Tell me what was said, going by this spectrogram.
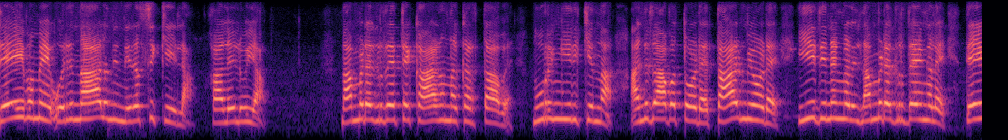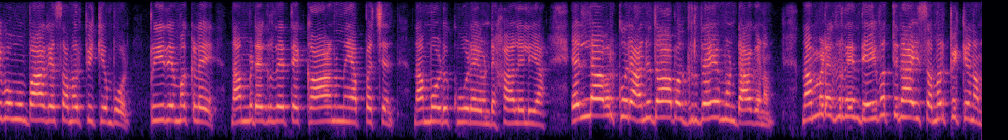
ദൈവമേ ഒരു നാൾ നീ നിരസിക്കുകയില്ല. ഹാലലൂയ നമ്മുടെ ഹൃദയത്തെ കാണുന്ന കർത്താവ് നുറുങ്ങിയിരിക്കുന്ന അനുതാപത്തോടെ താഴ്മയോടെ ഈ ദിനങ്ങളിൽ നമ്മുടെ ഹൃദയങ്ങളെ ദൈവമുമ്പാകെ സമർപ്പിക്കുമ്പോൾ പ്രീതി മക്കളെ നമ്മുടെ ഹൃദയത്തെ കാണുന്ന അപ്പച്ചൻ നമ്മോട് കൂടെയുണ്ട്. ഹാലലിയ എല്ലാവർക്കും ഒരു അനുതാപ ഹൃദയമുണ്ടാകണം നമ്മുടെ ഹൃദയം ദൈവത്തിനായി സമർപ്പിക്കണം.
